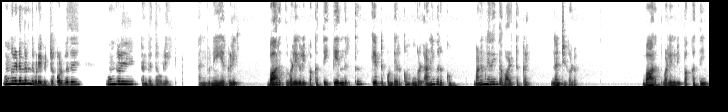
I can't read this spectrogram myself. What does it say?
உங்களிடமிருந்து விடைபெற்றுக் கொள்வது உங்கள் அன்பு தோழி. அன்பு நேயர்களில் பாரத் வலையொலி பக்கத்தை தேர்ந்தெடுத்து கேட்டுக்கொண்டிருக்கும் உங்கள் அனைவருக்கும் மனம் நிறைந்த வாழ்த்துக்கள் நன்றிகளும். பாரத் வலையொலி பக்கத்தின்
